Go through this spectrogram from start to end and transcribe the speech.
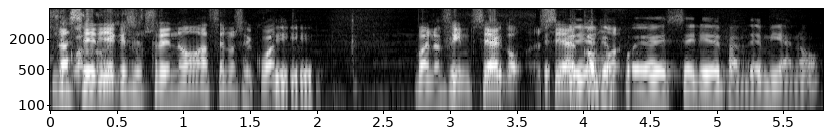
una serie que se estrenó hace no sé cuánto. Bueno, en fin, sea, sea como. fue serie de pandemia, ¿no?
